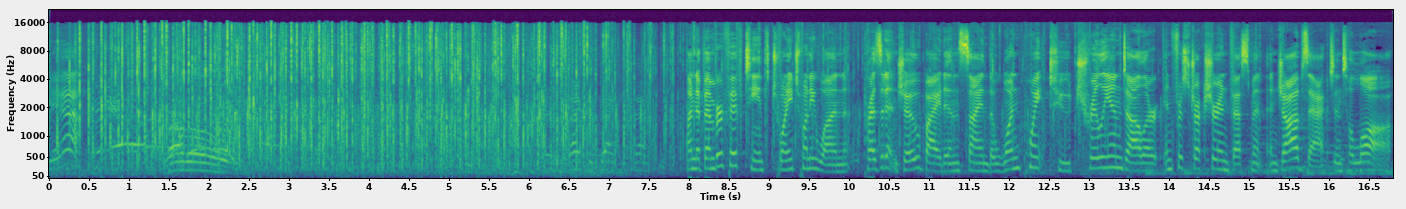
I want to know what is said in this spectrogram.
Yeah. Bravo. Thank you, thank you, thank you. On November 15, 2021, President Joe Biden signed the $1.2 trillion Infrastructure Investment and Jobs Act into law.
